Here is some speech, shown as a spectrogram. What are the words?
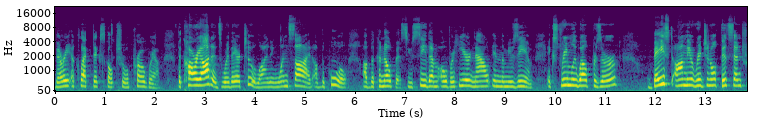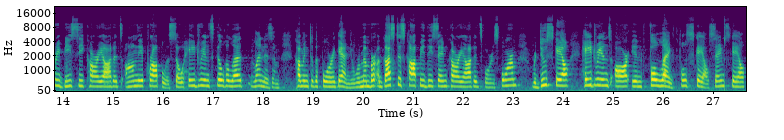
very eclectic sculptural program. The caryatids were there too, lining one side of the pool of the Canopus. You see them over here now in the museum. Extremely well preserved based on the original 5th century BC caryatids on the Acropolis. So Hadrian's Philhellenism coming to the fore again. You'll remember Augustus copied these same caryatids for his forum, reduced scale. Hadrian's are in full length, full scale, same scale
